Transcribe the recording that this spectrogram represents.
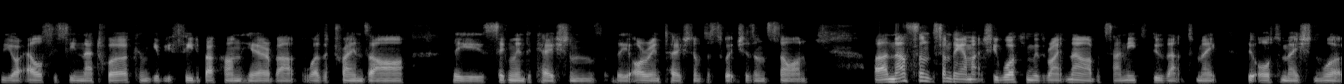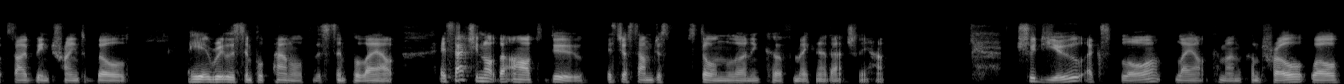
your LCC network and give you feedback on here about where the trains are, the signal indications, the orientation of the switches, and so on. And that's something I'm actually working with right now because I need to do that to make the automation work. So I've been trying to build a really simple panel for this simple layout. It's actually not that hard to do. It's just I'm just still on the learning curve for making it actually happen. Should you explore layout command control? Well,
